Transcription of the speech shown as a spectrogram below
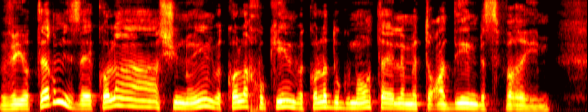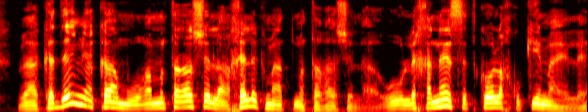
ויותר מזה, כל השינויים וכל החוקים וכל הדוגמאות האלה מתועדים בספרים. והאקדמיה כאמור, המטרה שלה, חלק מהמטרה שלה, הוא לכנס את כל החוקים האלה.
